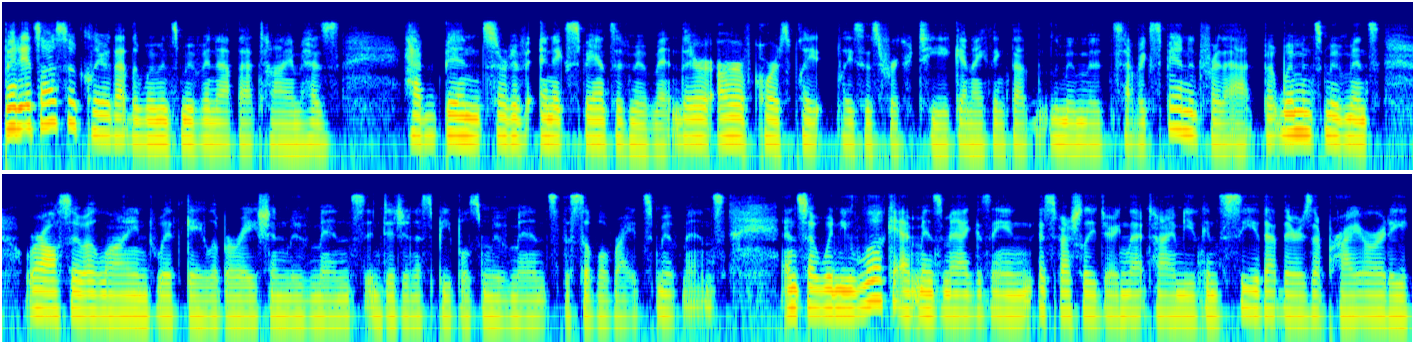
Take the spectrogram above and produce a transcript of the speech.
But it's also clear that the women's movement at that time has had been sort of an expansive movement. There are, of course, pla- places for critique, and I think that the movements have expanded for that. But women's movements were also aligned with gay liberation movements, indigenous peoples movements, the civil rights movements. And so when you look at Ms. Magazine, especially during that time, you can see that there's a priority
